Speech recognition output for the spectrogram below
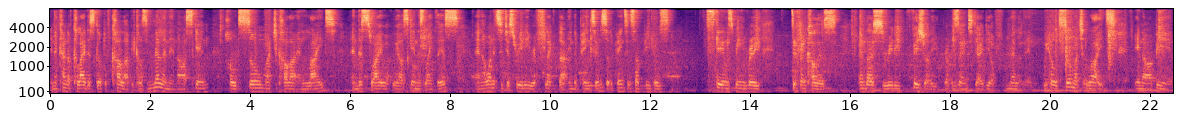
in a kind of kaleidoscope of color because melanin, in our skin, holds so much color and light. And this is why we, our skin is like this. And I wanted to just really reflect that in the paintings. So the paintings have people's skins being very different colors. And that's to really visually represent the idea of melanin. We hold so much light in our being.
